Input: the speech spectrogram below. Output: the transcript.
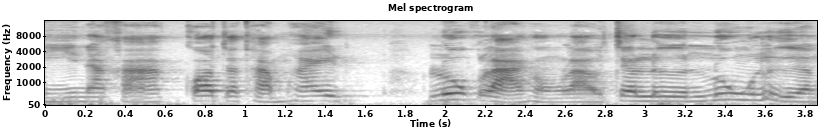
นี้นะคะก็จะทำให้ลูกหลานของเราเจริญรุ่งเรือง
